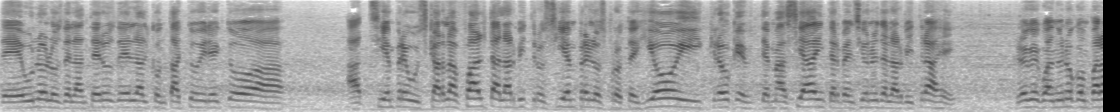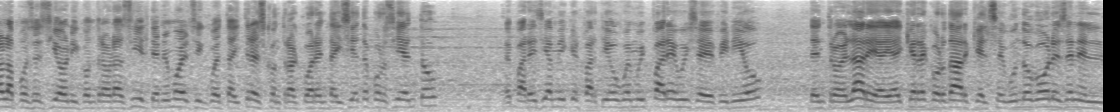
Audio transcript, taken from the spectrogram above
de uno de los delanteros de él al contacto directo a, siempre buscar la falta, el árbitro siempre los protegió y creo que demasiadas intervenciones del arbitraje. Creo que cuando uno compara la posesión y contra Brasil tenemos el 53 contra el 47%, me parece a mí que el partido fue muy parejo y se definió dentro del área y hay que recordar que el segundo gol es en el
